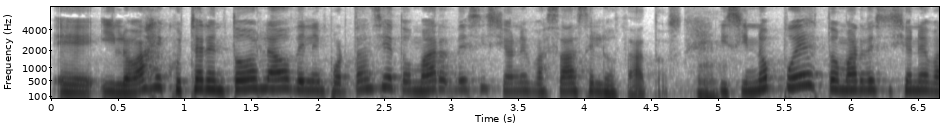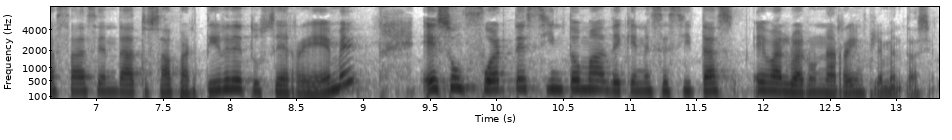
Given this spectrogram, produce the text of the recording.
eh, y lo vas a escuchar en todos lados de la importancia de tomar decisiones basadas en los datos. Mm. Y si no puedes tomar decisiones basadas en datos a partir de tu CRM, es un fuerte síntoma de que necesitas evaluar una reimplementación.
